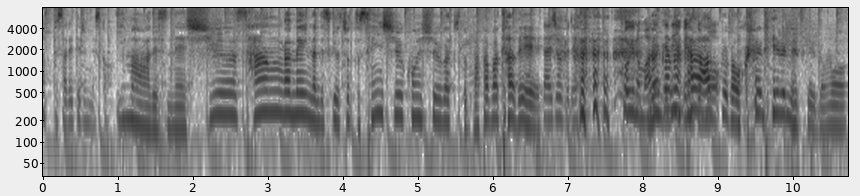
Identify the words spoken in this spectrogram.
アップされてるんですか？今はですね週3がメインなんですけどちょっと先週今週がちょっとバタバタで大丈夫です。こういうのもあるでね、なんかな。かアップが遅れているんですけれども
